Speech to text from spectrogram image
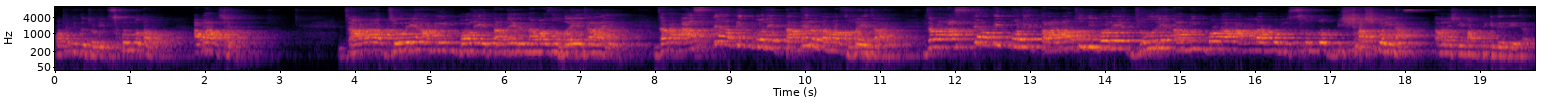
কথা কিন্তু জটিল সুন্দরতম আবার আসেন। যারা জোরে আমিন বলে তাদের নামাজ হয়ে যায়, যারা আস্তে আমিন বলে তাদেরও নামাজ হয়ে যায়, যারা আস্তে আমিন বলে তারা যদি বলে, জোরে আমিন বলা আল্লাহ নবীর সুন্নত বিশ্বাস করি না, তাহলে সেই ইমান থেকে বের হয়ে যাবে।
